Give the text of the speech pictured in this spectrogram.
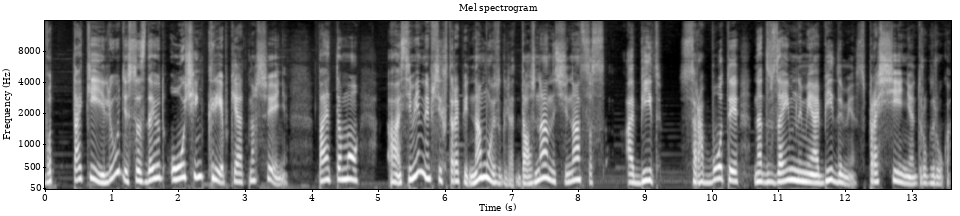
Вот такие люди создают очень крепкие отношения. Поэтому а, семейная психотерапия, на мой взгляд, должна начинаться с обид, с работы над взаимными обидами, с прощения друг друга.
